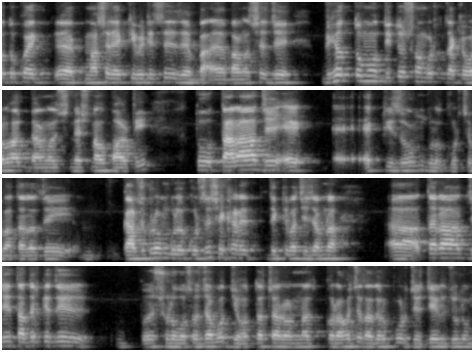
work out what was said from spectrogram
গত কয়েক মাসের অ্যাক্টিভিটিসে যে বাংলাদেশের যে বৃহত্তম দ্বিতীয় সংগঠন যাকে বলা হয় বাংলাদেশ ন্যাশনাল পার্টি তো তারা যে অ্যাক্টিজমগুলো করছে বা তারা যে কার্যক্রমগুলো করছে, সেখানে দেখতে পাচ্ছি যে আমরা তারা যে তাদেরকে যে ষোলো বছর যাবত যে অত্যাচার অন্যায় করা হয়েছে, তাদের উপর যে জেল জুলুম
